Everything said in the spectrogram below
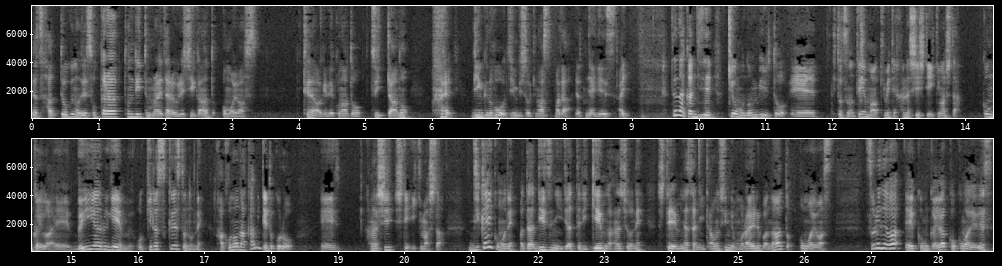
やつ貼っておくのでそこから飛んでいってもらえたら嬉しいかなと思います。てなわけでこの後ツイッターのはいリンクの方を準備しておきます。まだやってないです。はい。てな感じで今日ものんびりと、えー一つのテーマを決めて話していきました。今回は、えー VR ゲームオキュラスクエストのね箱の中身ってところを、えー話していきました。次回以降もねまたディズニーであったりゲームの話をねして皆さんに楽しんでもらえればなと思います。それでは、えー今回はここまでです。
